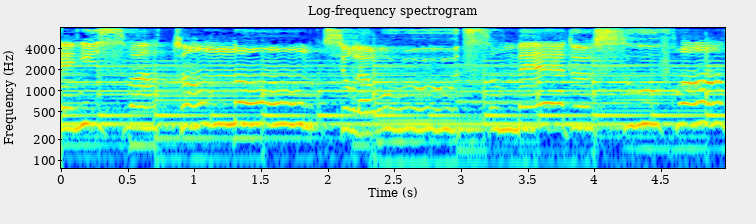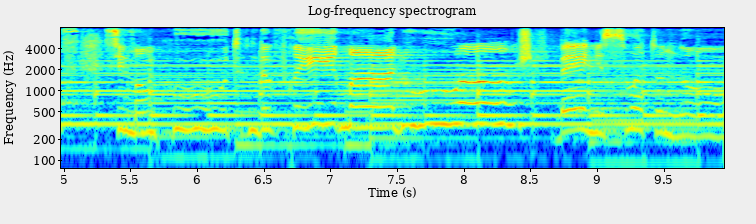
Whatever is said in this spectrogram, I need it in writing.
Béni soit ton nom sur la route, sommet de souffrance. S'il m'en coûte d'offrir ma louange, béni soit ton nom.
